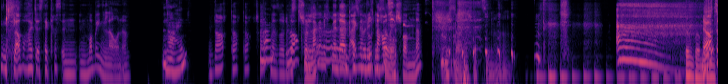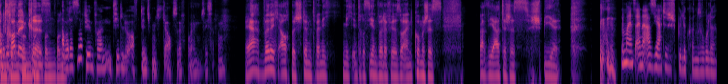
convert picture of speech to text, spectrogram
Ich glaube, heute ist der Chris in, in Mobbing-Laune. Nein. Doch, doch, doch. Scheint Nein, mir so. Du überhaupt bist schon lange nicht mehr in deinem Das eigenen Blut nach Hause so. geschwommen, ne? Nicht so einschätzen. ne? Ah. Hör auf zu trommeln, Chris. Aber das ist auf jeden Fall ein Titel, auf den ich mich auch sehr freue, muss ich sagen. Ja, würde ich auch bestimmt, wenn ich mich interessieren würde für so ein komisches asiatisches Spiel. Du meinst eine asiatische Spielekonsole.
